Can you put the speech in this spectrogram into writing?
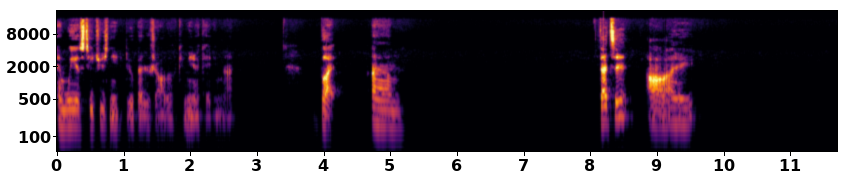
and we as teachers need to do a better job of communicating that. But um, that's it. I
